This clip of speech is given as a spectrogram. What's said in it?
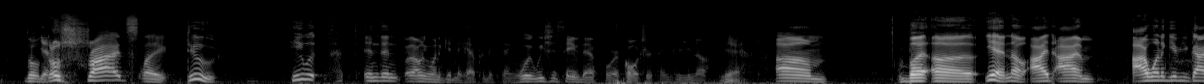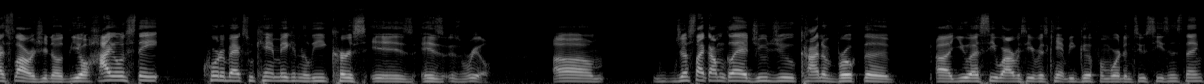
those, Yes. those strides, like dude. He was, and then I don't even want to get in the Kaepernick thing. We, we should save that for a culture thing because you know. yeah, Um, but uh, yeah, no, I I'm I want to give you guys flowers. You know, the Ohio State quarterbacks who can't make it in the league curse is is is real. Um, just like I'm glad Juju kind of broke the uh, USC wide receivers can't be good for more than two seasons thing.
